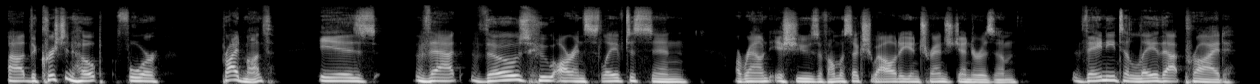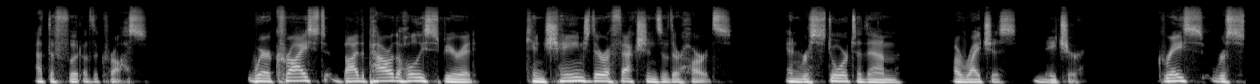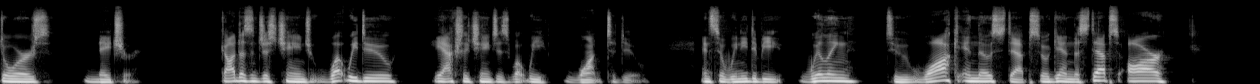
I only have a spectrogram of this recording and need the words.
uh, the Christian hope for Pride Month is that those who are enslaved to sin around issues of homosexuality and transgenderism, they need to lay that pride at the foot of the cross where Christ, by the power of the Holy Spirit, can change their affections of their hearts and restore to them a righteous nature. Grace restores nature. God doesn't just change what we do, He actually changes what we want to do. And so we need to be willing to walk in those steps. So again, the steps are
